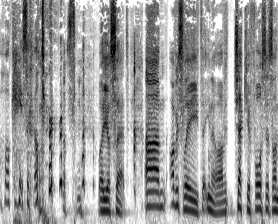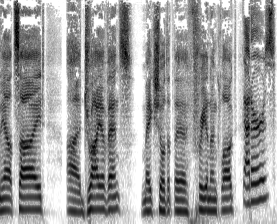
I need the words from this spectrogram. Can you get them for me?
a whole case of filters. well, you're set. Um, obviously, you know, check your faucets on the outside, uh, dryer vents, make sure that they're free and unclogged. Gutters.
